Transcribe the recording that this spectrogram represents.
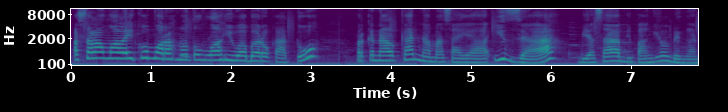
Assalamualaikum warahmatullahi wabarakatuh. Perkenalkan nama saya Iza, biasa dipanggil dengan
